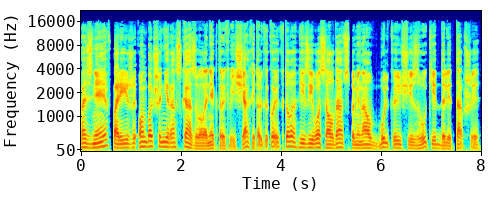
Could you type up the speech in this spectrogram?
Позднее, в Париже, он больше не рассказывал о некоторых вещах, и только кое-кто из его солдат вспоминал булькающие звуки, долетавшие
